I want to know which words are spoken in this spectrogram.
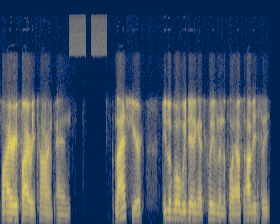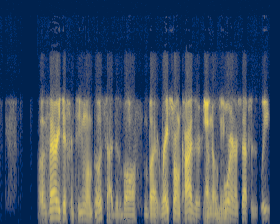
fiery, fiery time. And last year, you look what we did against Cleveland in the playoffs. Obviously, a very different team on both sides of the ball. But Rayshon Kaiser, you know, Definitely. four interceptions. We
